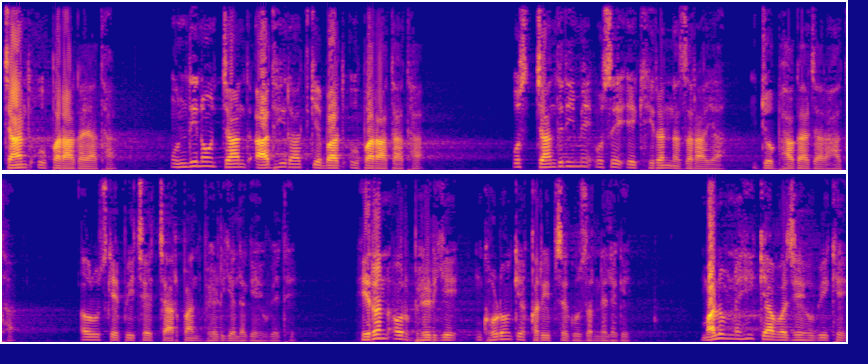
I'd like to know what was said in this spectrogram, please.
چاند اوپر آ گیا تھا۔ ان دنوں چاند آدھی رات کے بعد اوپر آتا تھا۔ اس چاندنی میں اسے ایک ہرن نظر آیا جو بھاگا جا رہا تھا۔ اور اس کے پیچھے چار پانچ بھیڑیے لگے ہوئے تھے۔ ہرن اور بھیڑیے گھوڑوں کے قریب سے گزرنے لگے۔ معلوم نہیں کیا وجہ ہوئی کہ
